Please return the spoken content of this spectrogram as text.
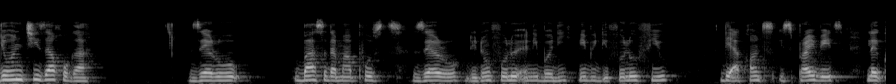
Za ku ga zero ba su da ma post zero. They don't follow anybody. Maybe they follow few the account is private like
